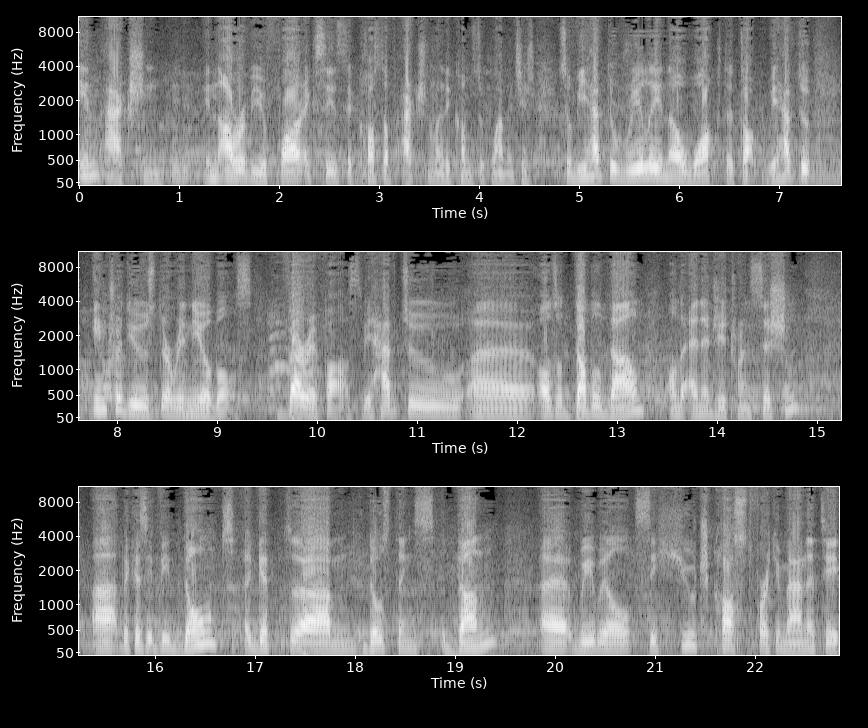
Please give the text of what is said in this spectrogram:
inaction, mm-hmm. in our view, far exceeds the cost of action when it comes to climate change. So we have to really now walk the talk. We have to introduce the renewables very fast. We have to uh, also double down on the energy transition uh, because if we don't get um, those things done, uh, we will see huge cost for humanity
